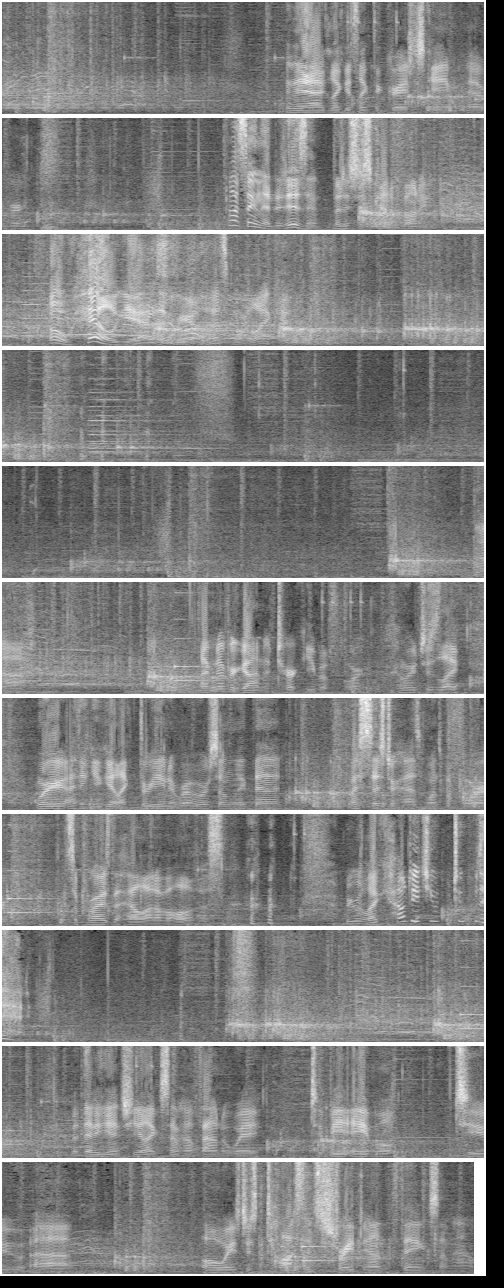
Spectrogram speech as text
And they act like it's like the greatest game ever. I'm not saying that it isn't, but it's just kind of funny. Oh, hell yeah! Nice there we go. That's more like it. Ah. I've never gotten a turkey before, which is like, where I think you get like three in a row or something like that. My sister has once before. It surprised the hell out of all of us. We were like, how did you do that? But then again, she like somehow found a way to be able to uh, always just toss it straight down the thing somehow.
